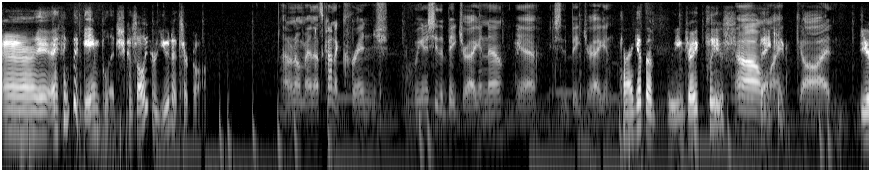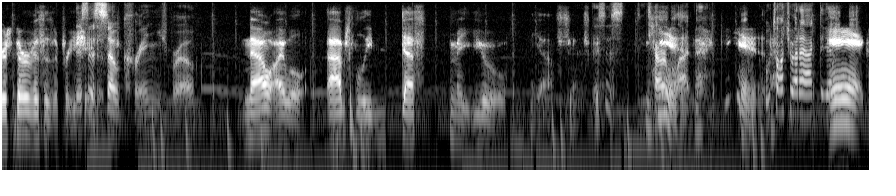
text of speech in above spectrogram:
Uh, I think the game glitched because all your units are gone. I don't know, man. That's kind of cringe. Are we gonna see the big dragon now? Yeah. You see the big dragon. Can I get the green drake, please? Oh Thank my you. god. Your service is appreciated. This is so cringe, bro. Now I will absolutely decimate you. Yes, yes. This is terrible yeah. acting. Yeah. Who taught you how to act again? X.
